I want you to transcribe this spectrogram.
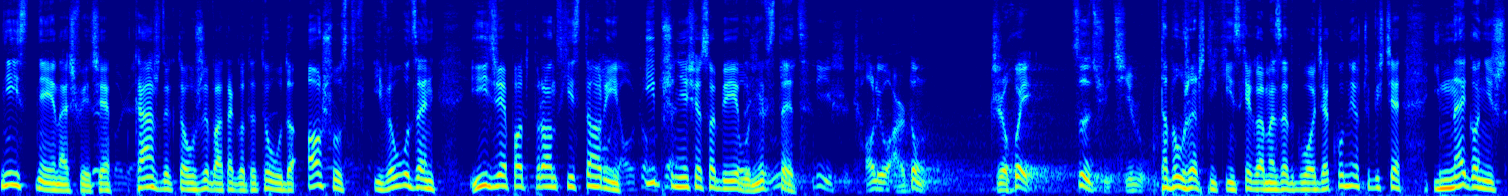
nie istnieje na świecie. Każdy, kto używa tego tytułu do oszustw i wyłudzeń, idzie pod prąd historii i przyniesie sobie jedynie wstyd. To był rzecznik chińskiego MSZ Głodziakun i oczywiście innego niż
